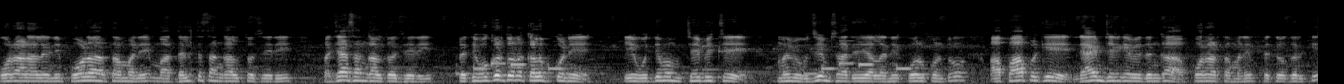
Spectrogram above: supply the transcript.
పోరాడాలని పోరాడతామని మా దళిత సంఘాలతో చేరి ప్రజా సంఘాలతో చేరి ప్రతి ఒక్కరితోనూ కలుపుకొని ఈ ఉద్యమం చేపించి మేము విజయం సాధించాలని కోరుకుంటూ ఆ పాపకి న్యాయం జరిగే విధంగా పోరాడతామని ప్రతి ఒక్కరికి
